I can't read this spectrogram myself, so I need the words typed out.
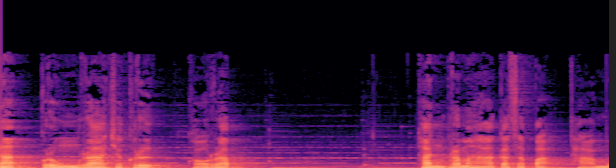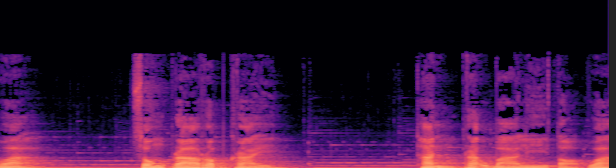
ณกรุงราชครึขอรับ ท่านพระมหากัสสปะถามว่า ทรงปรารบใคร ท่านพระอุบาลีตอบว่า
